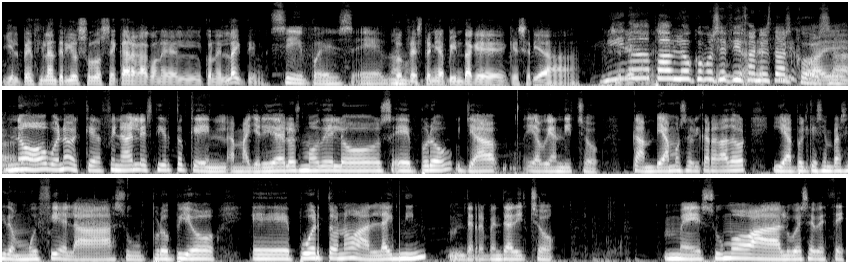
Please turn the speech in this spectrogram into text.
y el Pencil anterior solo se carga con el, con el Lighting. Sí, pues. eh, vamos. Entonces tenía pinta que, que sería... que Mira. Pablo, cómo se fijan estas ahí. cosas. No, bueno, es que al final es cierto que en la mayoría de los modelos eh, Pro ya, ya habían dicho cambiamos el cargador y Apple que siempre ha sido muy fiel a su propio eh, puerto, ¿no? Al Lightning, de repente ha dicho me sumo al USB-C.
